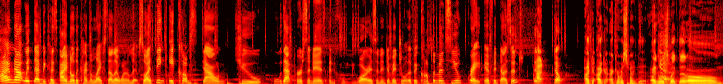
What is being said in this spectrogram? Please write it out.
i'm not with that because i know the kind of lifestyle i want to live so i think it comes down to who that person is and who you are as an individual if it compliments you great if it doesn't then I- don't I, can- I, can- I can respect that. I can Yeah. respect that. Um,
